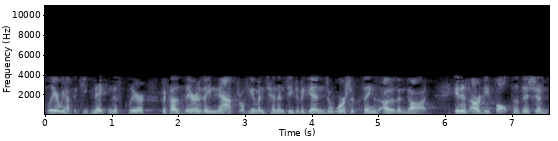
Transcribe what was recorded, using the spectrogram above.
clear. We have to keep making this clear because there is a natural human tendency to begin to worship things other than God. It is our default position.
